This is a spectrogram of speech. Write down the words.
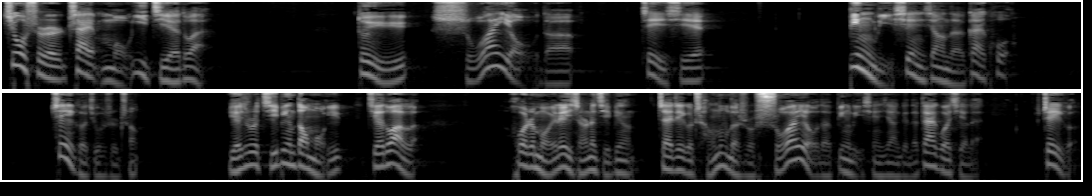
就是在某一阶段，对于所有的这些。病理现象的概括，这个就是症，也就是疾病到某一阶段了，或者某一类型的疾病在这个程度的时候，所有的病理现象给它概括起来，这个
